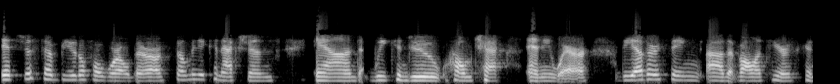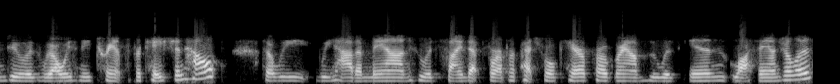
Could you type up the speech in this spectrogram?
It's just a beautiful world. There are so many connections and we can do home checks anywhere. The other thing uh, that volunteers can do is we always need transportation help. So we, we had a man who had signed up for a perpetual care program who was in Los Angeles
